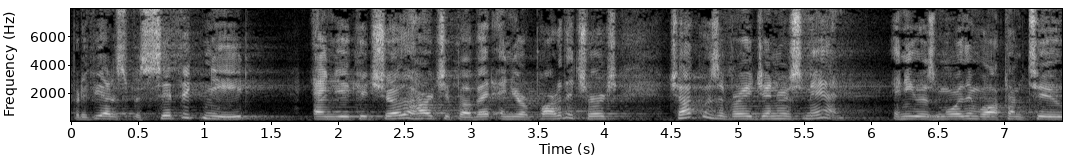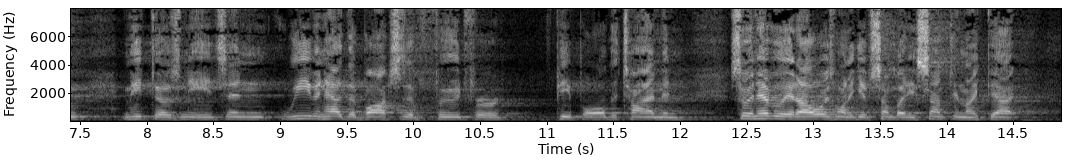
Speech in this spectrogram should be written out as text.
But if you had a specific need and you could show the hardship of it, and you're a part of the church, Chuck was a very generous man, and he was more than welcome to meet those needs. And we even had the boxes of food for people all the time. And so inevitably, I'd always want to give somebody something like that.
